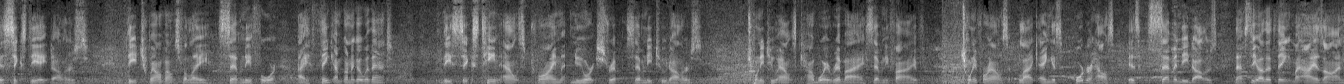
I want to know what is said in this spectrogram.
is $68. The 12 ounce filet, 74. I think I'm going to go with that. The 16 ounce prime New York strip, $72. 22 ounce cowboy ribeye, 75. 24 ounce black Angus porterhouse is $70. That's the other thing my eye is on.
